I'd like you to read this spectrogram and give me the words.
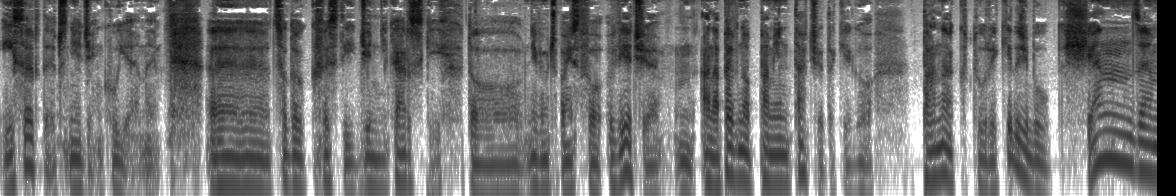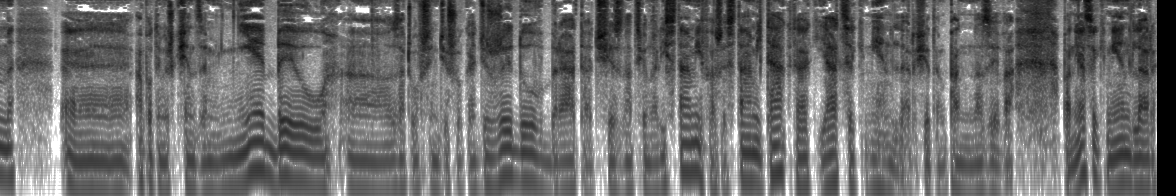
i serdecznie dziękujemy. E, co do kwestii dziennikarskich, to nie wiem, czy Państwo wiecie, a na pewno pamiętacie takiego pana, który kiedyś był księdzem, a potem już księdzem nie był, zaczął wszędzie szukać Żydów, bratać się z nacjonalistami, faszystami. Tak, tak, Jacek Międlar się ten pan nazywa. Pan Jacek Międlar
